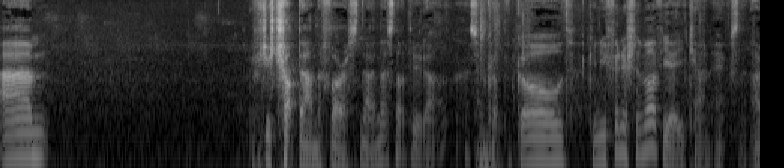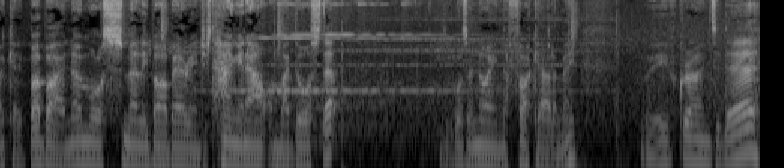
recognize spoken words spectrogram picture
Um, we just chop down the forest. No, let's not do that. Let's hook up the gold. Can you finish them off? Yeah, you can. Excellent. Okay, bye bye. No more smelly barbarian just hanging out on my doorstep. It was annoying the fuck out of me. We've grown to there.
